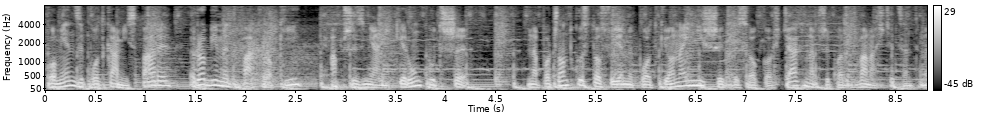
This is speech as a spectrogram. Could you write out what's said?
Pomiędzy płotkami z pary robimy dwa kroki, a przy zmianie kierunku trzy. Na początku stosujemy płotki o najniższych wysokościach, np. 12 cm,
